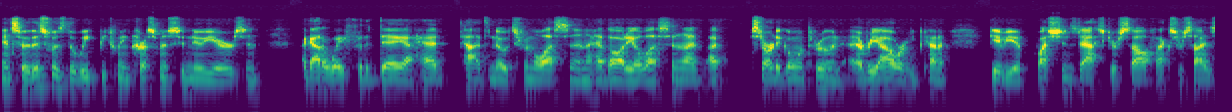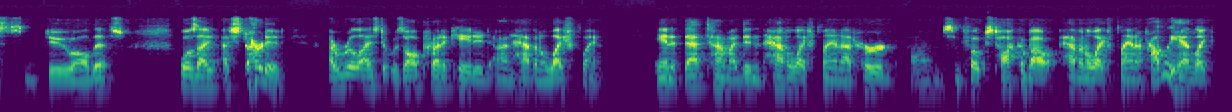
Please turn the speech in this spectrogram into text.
And so this was the week between Christmas and New Year's, and I got away for the day. I had Todd's notes from the lesson, I had the audio lesson, and I, I started going through. And every hour, he'd kind of give you questions to ask yourself, exercises to do, all this. Well, as I, I started, I realized it was all predicated on having a life plan. And at that time, I didn't have a life plan. I'd heard um, some folks talk about having a life plan. I probably had like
